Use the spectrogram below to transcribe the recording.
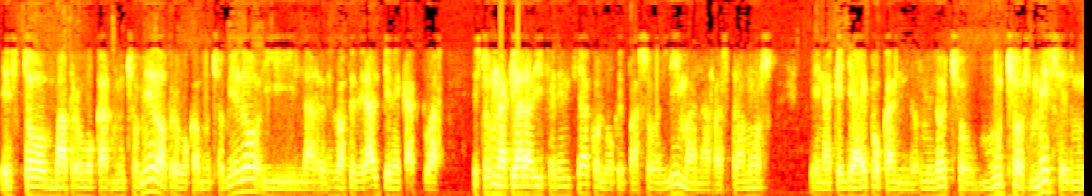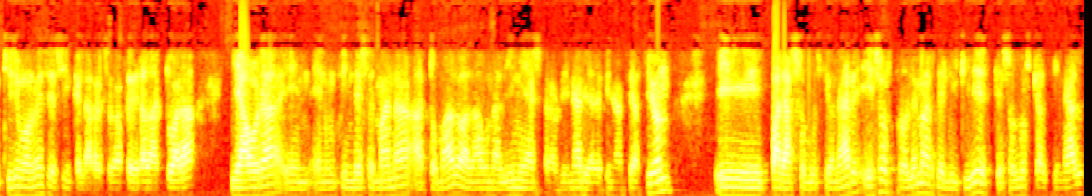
Esto va a provocar mucho miedo, ha provocado mucho miedo y la Reserva Federal tiene que actuar. Esto es una clara diferencia con lo que pasó en Lehman. Arrastramos en aquella época, en 2008, muchos meses, muchísimos meses sin que la Reserva Federal actuara y ahora en, un fin de semana ha tomado, ha dado una línea extraordinaria de financiación eh, para solucionar esos problemas de liquidez, que son los que al final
